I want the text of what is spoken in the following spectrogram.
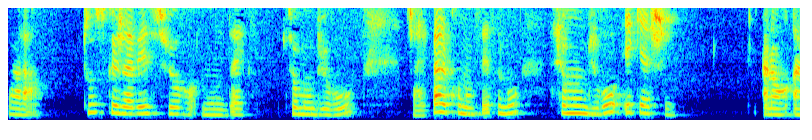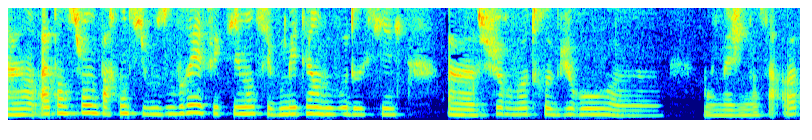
voilà, tout ce que j'avais sur mon, sur mon bureau, j'arrive pas à le prononcer ce mot, sur mon bureau est caché. Alors euh, attention, par contre, si vous ouvrez effectivement, si vous mettez un nouveau dossier euh, sur votre bureau, euh, imaginons ça, hop,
